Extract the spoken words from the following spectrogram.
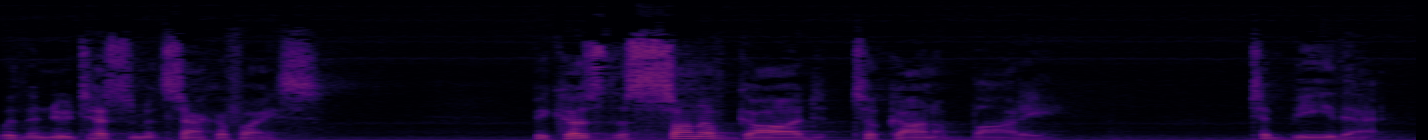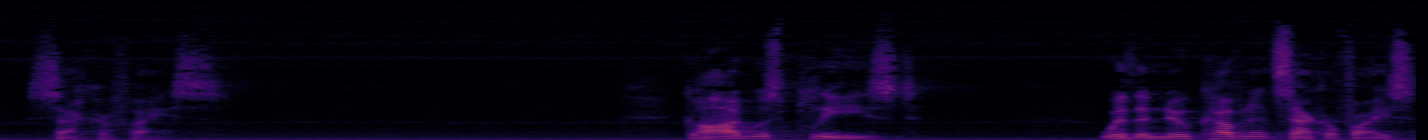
with the New Testament sacrifice? Because the Son of God took on a body to be that sacrifice. God was pleased with the new covenant sacrifice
